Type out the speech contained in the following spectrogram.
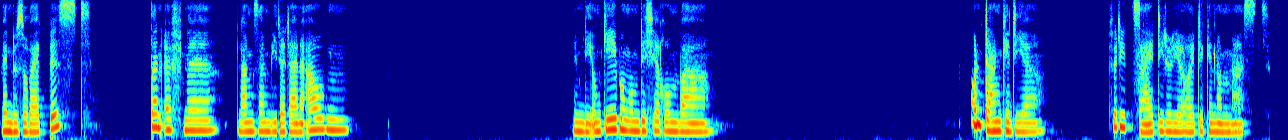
Wenn du soweit bist, dann öffne langsam wieder deine Augen Nimm die Umgebung um dich herum wahr. Und danke dir für die Zeit, die du dir heute genommen hast.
